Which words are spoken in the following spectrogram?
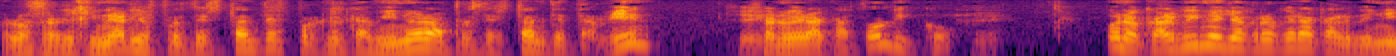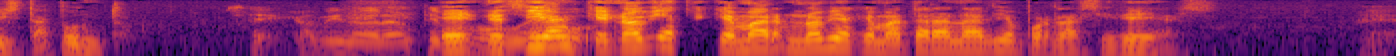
los originarios protestantes, porque el camino era protestante también, Sí. o sea, no era católico. Sí. Bueno, Calvino yo creo que era calvinista, punto. Sí, Calvino era un tipo Eh, decían que no había que quemar, no había que matar a nadie por las ideas, Eh.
